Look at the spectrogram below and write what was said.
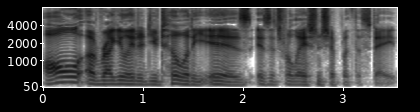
all a regulated utility is is its relationship with the state.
